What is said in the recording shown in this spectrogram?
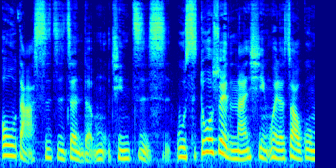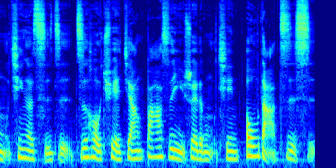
殴打失智症的母亲致死。五十多岁的男性为了照顾母亲而辞职，之后却将八十余岁的母亲殴打致死。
